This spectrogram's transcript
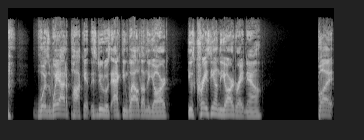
was way out of pocket. This dude was acting wild on the yard. He was crazy on the yard right now. But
